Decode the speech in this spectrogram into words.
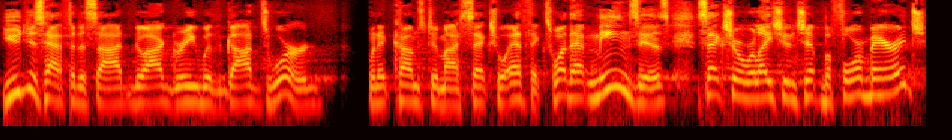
You just have to decide, do I agree with God's word when it comes to my sexual ethics? What that means is sexual relationship before marriage,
